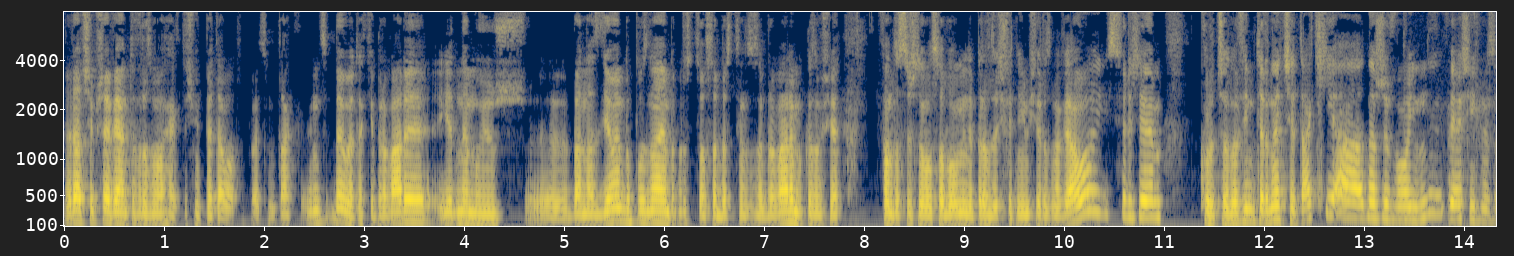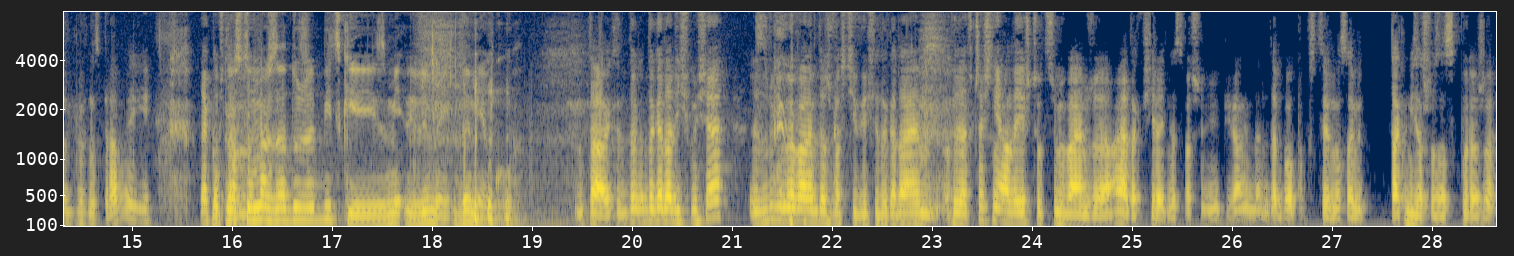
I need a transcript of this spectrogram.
raczej przejawiałem to w rozmowach, jak ktoś mnie pytał o to, powiedzmy, tak? Więc były takie browary. Jednemu już e, bana zdjąłem, bo poznałem po prostu osobę z tym browarem. Okazał się fantastyczną osobą i naprawdę świetnie mi się rozmawiało i stwierdziłem, kurczę, no w internecie taki, a na żywo inny. Wyjaśniliśmy sobie pewne sprawy i jakoś Po prostu tam... masz za duże bicki wymięku. tak, do, dogadaliśmy się. Z drugim browarem też właściwie się dogadałem o wiele wcześniej, ale jeszcze utrzymywałem, że a ja tak średnio z waszymi piwami będę, bo po prostu jedno sobie tak mi zaszło za skórę, że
